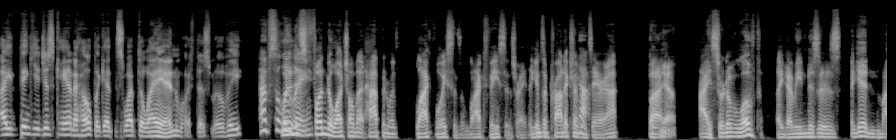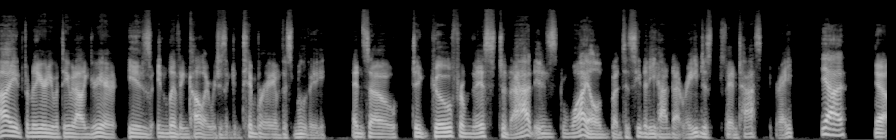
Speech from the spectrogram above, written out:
I think you just can't help but get swept away in with this movie. But Absolutely. it is fun to watch all that happen with black voices and black faces, right? Like it's a product of Yeah. its era, but Yeah. I sort of love. Like, I mean, this is again my familiarity with David Alan Grier is in Living Color, which is a contemporary of this movie, and so to go from this to that is wild, but to see that he had that range is fantastic, right? Yeah. Yeah.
